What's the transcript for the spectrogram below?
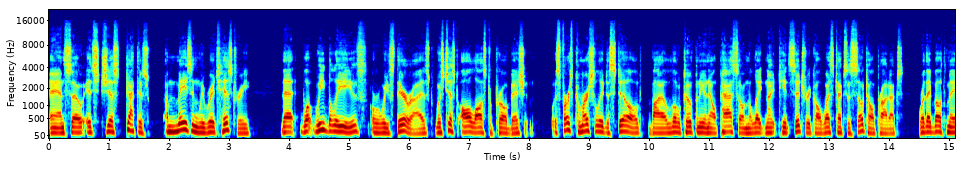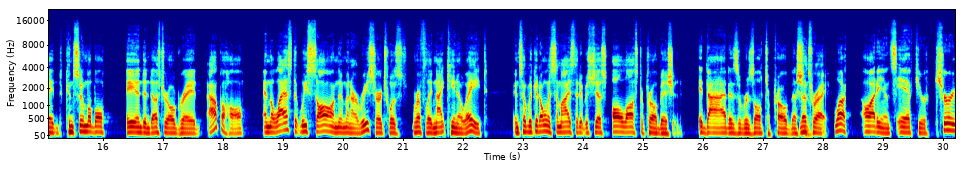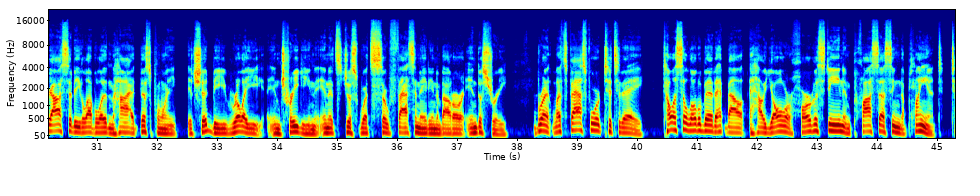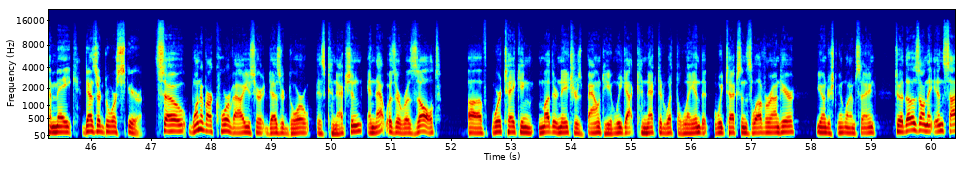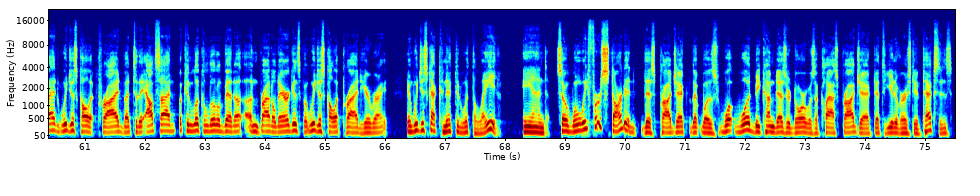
And so it's just got this amazingly rich history that what we believe or we've theorized was just all lost to prohibition. It was first commercially distilled by a little company in El Paso in the late 19th century called West Texas Sotol Products, where they both made consumable and industrial grade alcohol. And the last that we saw on them in our research was roughly 1908. And so we could only surmise that it was just all lost to prohibition. It died as a result of prohibition. That's right. Look, audience, if your curiosity level isn't high at this point, it should be really intriguing. And it's just what's so fascinating about our industry. Brent, let's fast forward to today. Tell us a little bit about how y'all are harvesting and processing the plant to make Desert Door Spirit. So, one of our core values here at Desert Door is connection. And that was a result of we're taking Mother Nature's bounty and we got connected with the land that we Texans love around here. You understand what I'm saying? To those on the inside, we just call it pride. But to the outside, it can look a little bit uh, unbridled arrogance, but we just call it pride here, right? And we just got connected with the land. And so when we first started this project, that was what would become Desert Door, was a class project at the University of Texas.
